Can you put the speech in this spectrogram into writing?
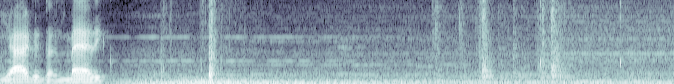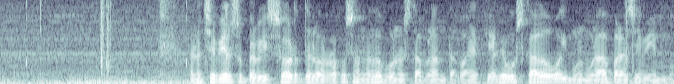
Diario del médico. Anoche vi al supervisor de los rojos andando por nuestra planta. Parecía que buscaba algo y murmuraba para sí mismo.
